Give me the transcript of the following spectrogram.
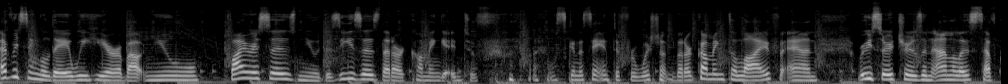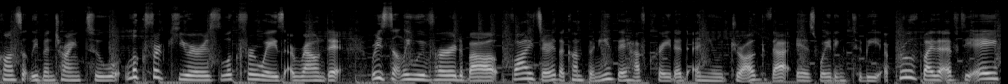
Every single day, we hear about new viruses, new diseases that are coming into, I was going to say into fruition, that are coming to life. And researchers and analysts have constantly been trying to look for cures, look for ways around it. Recently, we've heard about Pfizer, the company. They have created a new drug that is waiting to be approved by the FDA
